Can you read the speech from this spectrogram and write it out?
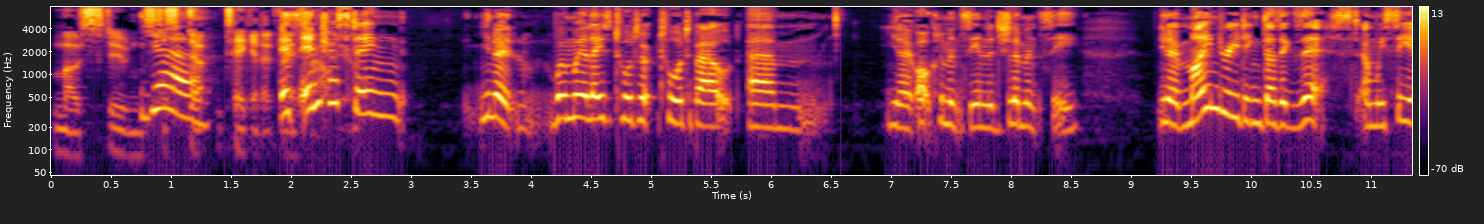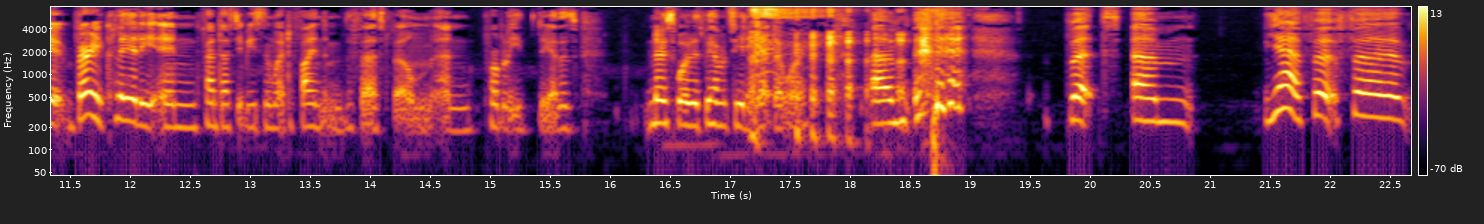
most students Yeah. just don't take it at face it's value. interesting, you know, when we're later taught, taught about, um, you know, occlumency and legilimency, you know, mind reading does exist, and we see it very clearly in Fantastic Beasts and Where to Find Them, the first film, and probably the others. No spoilers, we haven't seen it yet, don't worry. um, but, um, yeah, for, for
